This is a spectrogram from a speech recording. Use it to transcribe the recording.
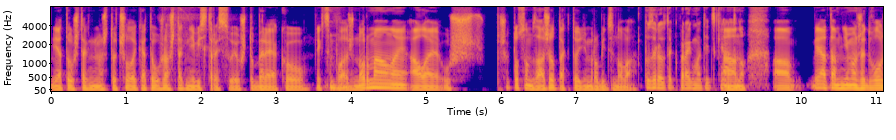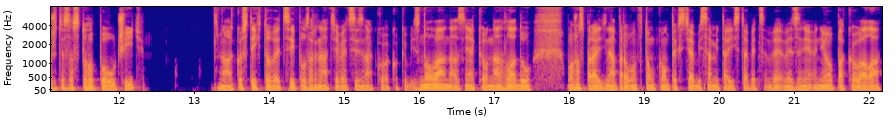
ja to už tak vnímam, že to človeka to už až tak nevystresuje, už to bere ako, nechcem mm-hmm. povedať, že normálne, ale už však to som zažil, tak to idem robiť znova. Pozerať tak pragmaticky. Áno. A ja tam vnímam, že je dôležité sa z toho poučiť, No ako z týchto vecí pozrieť na tie veci znaku ako keby znova, na z nejakého nadhľadu, možno spraviť nápravu v tom kontexte, aby sa mi tá istá vec, vec ne, neopakovala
